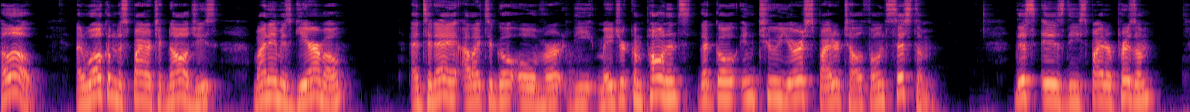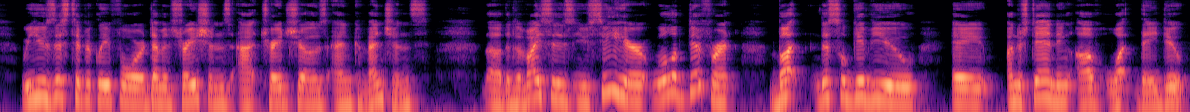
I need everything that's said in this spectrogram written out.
Hello, and welcome to Spydur Technologies. My name is Guillermo, and today I'd like to go over the major components that go into your Spydur telephone system. This is the Spydur Prism. We use this typically for demonstrations at trade shows and conventions. Uh, the devices you see here will look different, but this will give you a understanding of what they do.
